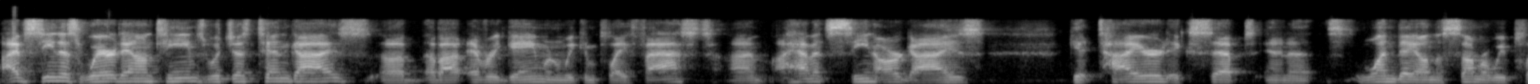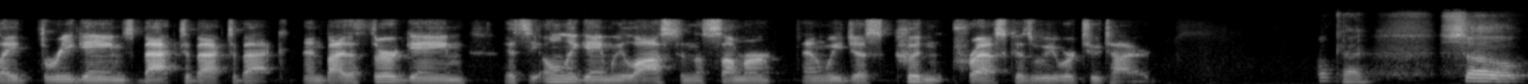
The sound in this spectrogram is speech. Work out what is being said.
I've seen us wear down teams with just 10 guys uh, about every game when we can play fast. Um, I haven't seen our guys get tired except in a one day on the summer we played three games back to back to back and by the third game it's the only game we lost in the summer and we just couldn't press because we were too tired okay so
